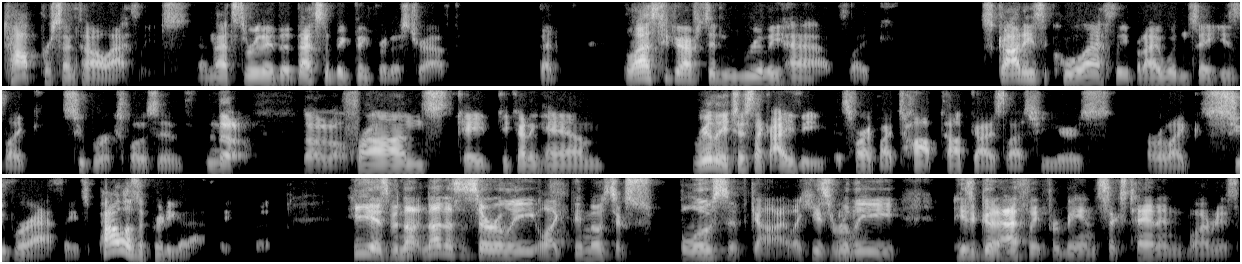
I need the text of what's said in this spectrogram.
top percentile athletes. And that's really the that's the big thing for this draft. That the last two drafts didn't really have. Like Scotty's a cool athlete, but I wouldn't say he's like super explosive. No, not at all. Franz, Kate, Cade Cunningham, really just like Ivey, as far as my top top guys last few years are like super athletes. Paolo's a pretty good athlete, but He is, but not not necessarily like the most explosive guy. Like Mm. he's really he's a good athlete for being six ten and whatever it is,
